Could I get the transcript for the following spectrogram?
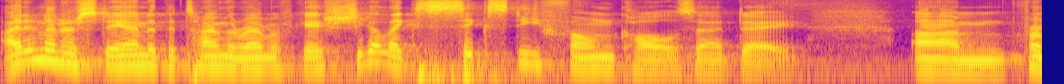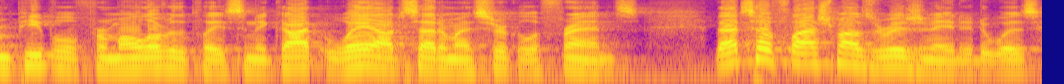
I didn't understand at the time the ramifications. She got like 60 phone calls that day um, from people from all over the place, and it got way outside of my circle of friends. That's how flash mobs originated. It was,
